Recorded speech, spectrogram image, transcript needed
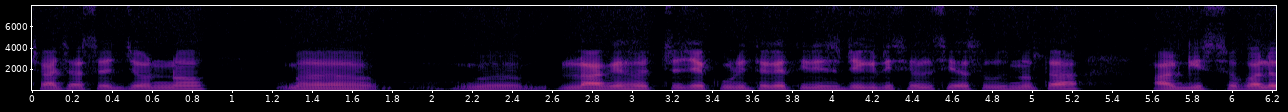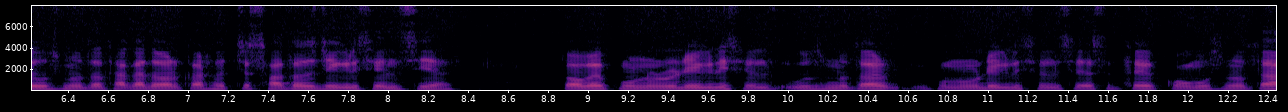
চা চাষের জন্য লাগে হচ্ছে যে কুড়ি থেকে তিরিশ ডিগ্রি সেলসিয়াস উষ্ণতা, আর গ্রীষ্মকালে উষ্ণতা থাকা দরকার হচ্ছে সাতাশ ডিগ্রি সেলসিয়াস। তবে পনেরো ডিগ্রি উষ্ণতার পনেরো ডিগ্রি সেলসিয়াসের থেকে কম উষ্ণতা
